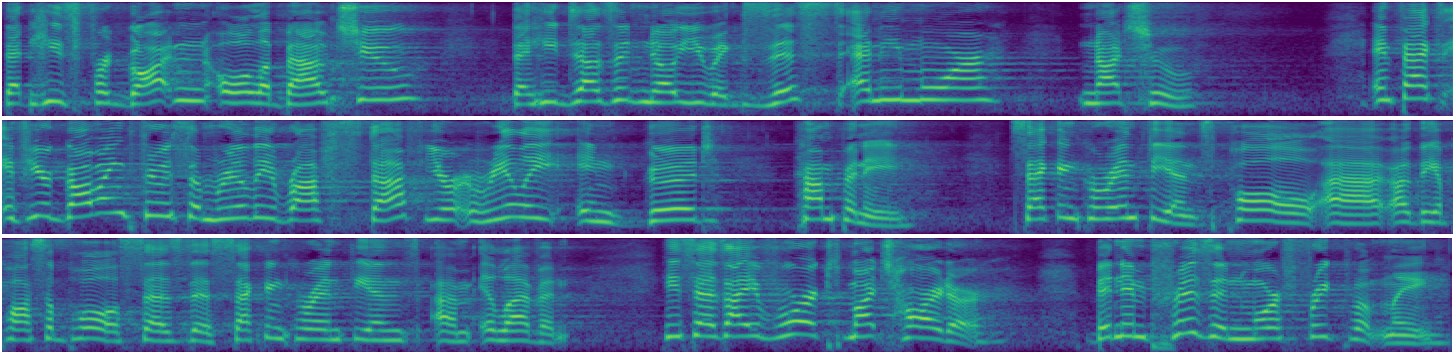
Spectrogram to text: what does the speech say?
that he's forgotten all about you, that he doesn't know you exist anymore. Not true. In fact, if you're going through some really rough stuff, you're really in good company. Second Corinthians, Paul, uh, the Apostle Paul says this, Second Corinthians um, 11. He says, I have worked much harder, been in prison more frequently,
